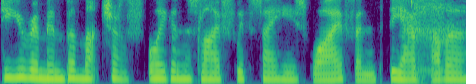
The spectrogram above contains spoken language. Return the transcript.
Do you remember much of Eugen's life with, say, his wife and the other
